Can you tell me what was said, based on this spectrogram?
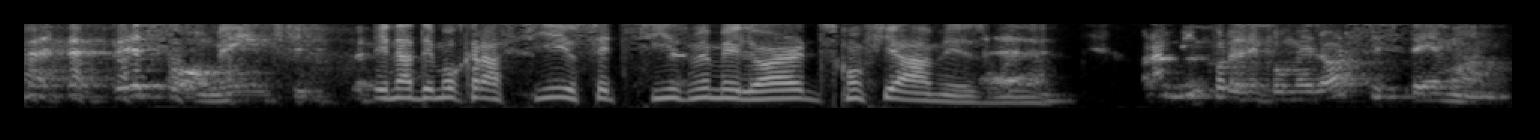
pessoalmente. E na democracia, o ceticismo é melhor desconfiar mesmo, é. né? Para mim, por exemplo, o melhor sistema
